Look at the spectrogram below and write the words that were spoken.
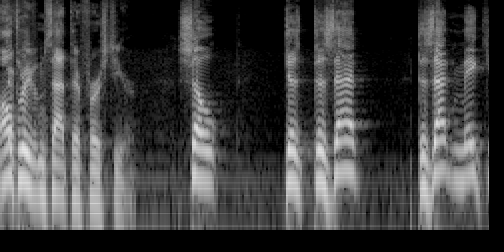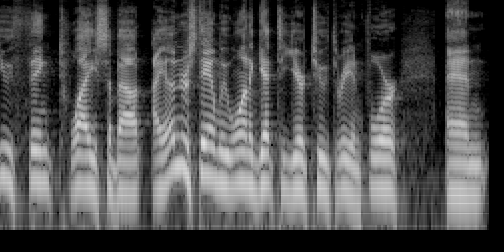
All three of them sat their first year. So does does that does that make you think twice about? I understand we want to get to year two, three, and four and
